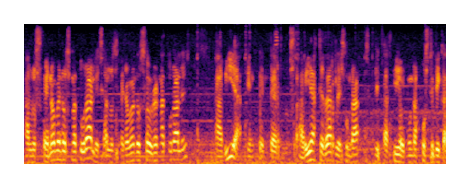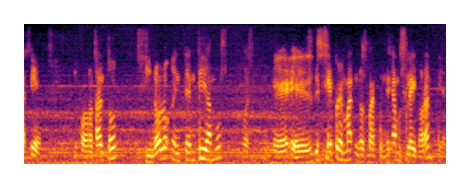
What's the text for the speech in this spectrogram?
a los fenómenos naturales, a los fenómenos sobrenaturales, había que entenderlos, había que darles una explicación, una justificación. Y por lo tanto, si no lo entendíamos, pues eh, eh, siempre nos mantendríamos en la ignorancia.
